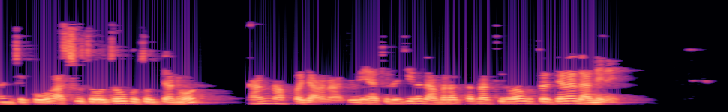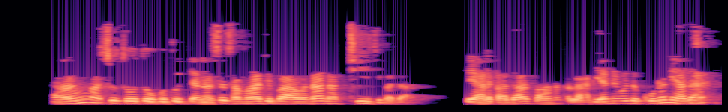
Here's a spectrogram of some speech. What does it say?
පංචකෝ අසුතෝතෝ පුතුජනෝ තන් අප්පජානාති. මේ ඇතුලේ තියෙන දඹරත්තරණක් තියෙනවා පුතුජන දන්නේ නැහැ. තන් අසුතෝතෝ පුතුජනස සමාධි භාවනා නච්චීති වදා. එයාට කවදාත් භාවනා කළා හරියන්නේ මොකද කුණනේ අදහන්නේ.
